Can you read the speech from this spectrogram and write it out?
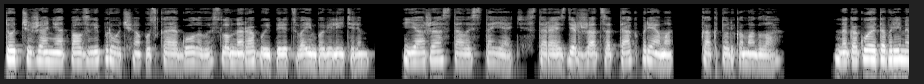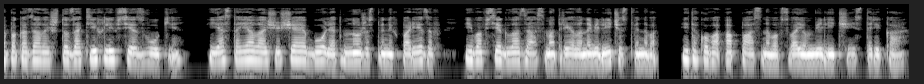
Тотчас же они отползли прочь, опуская головы, словно рабы перед своим повелителем. Я же осталась стоять, стараясь держаться так прямо, как только могла. На какое-то время показалось, что затихли все звуки. Я стояла, ощущая боль от множественных порезов, и во все глаза смотрела на величественного и такого опасного в своем величии старика.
